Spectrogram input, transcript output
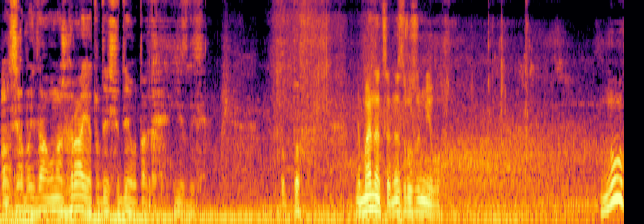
Оця байда вона ж грає туди-сюди, отак їздить. Тобто для мене це не зрозуміло. Ну,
